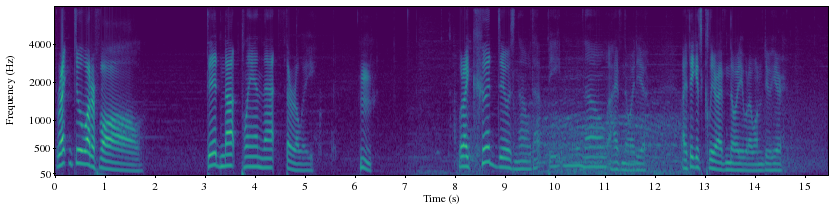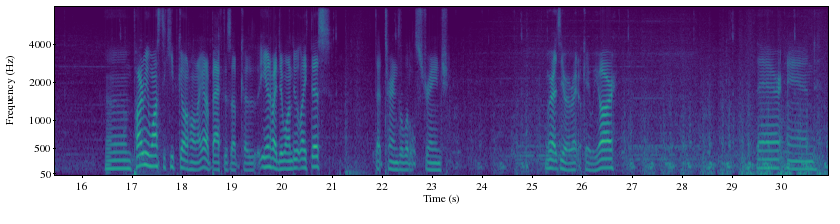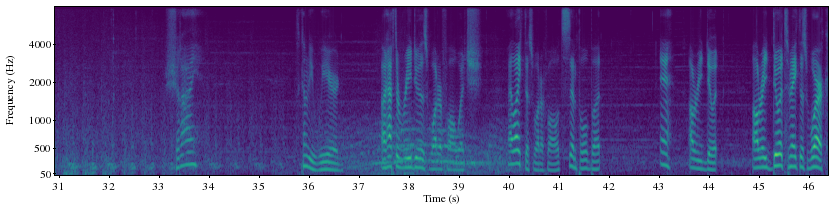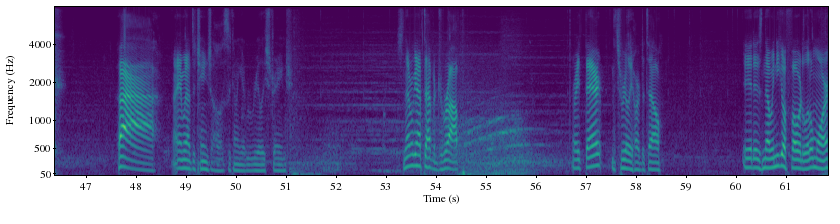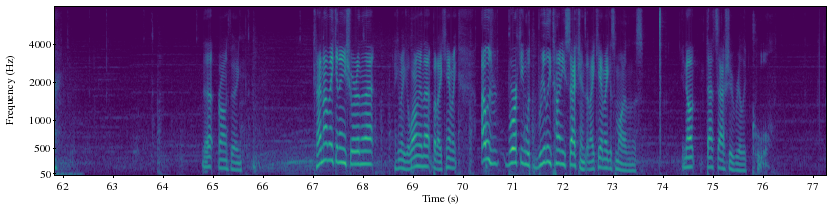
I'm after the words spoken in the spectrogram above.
Right into a waterfall. Did not plan that thoroughly. Hmm. What I could do is... No, would that be... No, I have no idea. I think it's clear I have no idea what I want to do here. Um, part of me wants to keep going. Hold on, I gotta back this up because even if I did want to do it like this, that turns a little strange. We're at zero, right? Okay, we are. There, and... Should I? It's gonna be weird. I'd have to redo this waterfall, which... I like this waterfall. It's simple, but... Eh, I'll redo it. I'll redo it to make this work. Ah! I am to have to change... Oh, this is to get really strange. So now we're to have to have a drop. Right there. It's really hard to tell. It is... No, we need to go forward a little more. Yeah, wrong thing. Can I not make it any shorter than that? I can make it longer than that, but I can't make... I was working with really tiny sections, and I can't make it smaller than this. You know, that's actually really cool.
